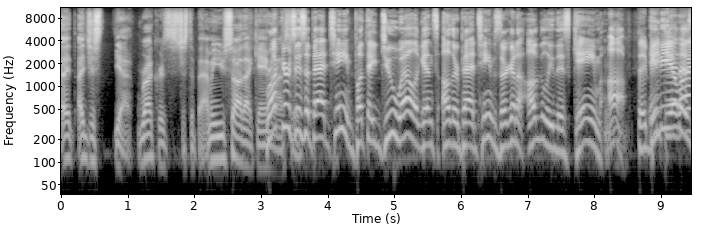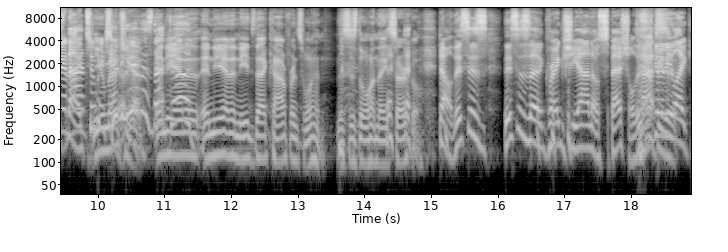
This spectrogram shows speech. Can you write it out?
I, I just, yeah, Rutgers is just a bad. I mean, you saw that game. last Rutgers is a bad team, but they do well against other bad teams. They're gonna ugly this game up. They beat the Indiana's Illini not- two You weeks ago. mentioned Indiana's not Indiana. good. Indiana needs that conference win. This is the one they circle. No, this is this is a Greg Schiano special. This Happy is gonna be like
